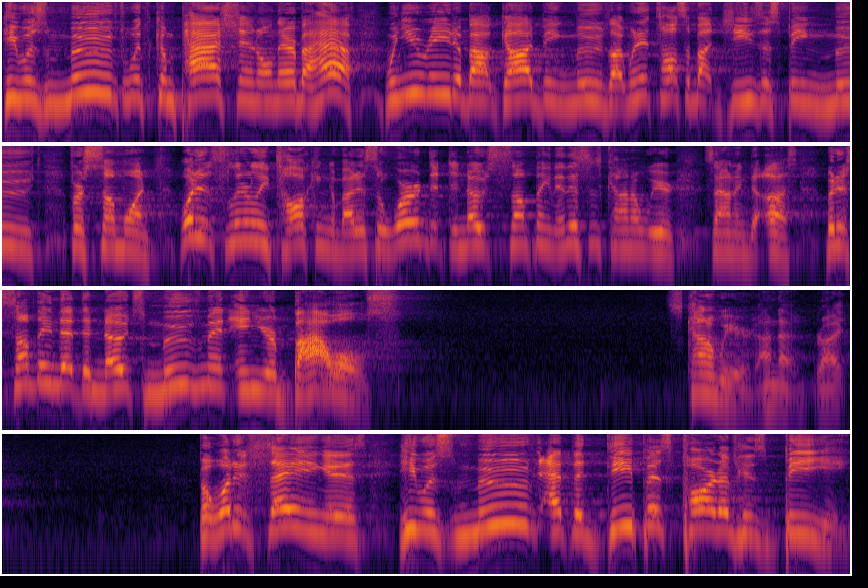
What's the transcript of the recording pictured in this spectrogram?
He was moved with compassion on their behalf. When you read about God being moved, like when it talks about Jesus being moved for someone, what it's literally talking about is a word that denotes something, and this is kind of weird sounding to us, but it's something that denotes movement in your bowels. It's kind of weird, I know, right? But what it's saying is he was moved at the deepest part of his being,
